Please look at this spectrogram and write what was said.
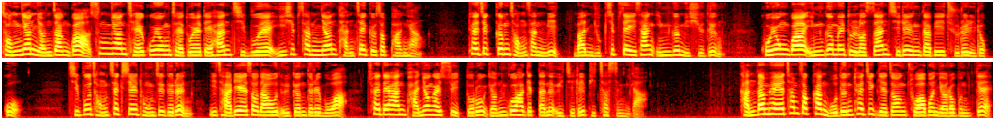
정년 연장과 숙련 재고용 제도에 대한 지부의 23년 단체 교섭 방향, 퇴직금 정산 및 만 60세 이상 임금 이슈 등 고용과 임금을 둘러싼 질의응답이 줄을 이뤘고 지부 정책실 동지들은 이 자리에서 나온 의견들을 모아 최대한 반영할 수 있도록 연구하겠다는 의지를 비쳤습니다. 간담회에 참석한 모든 퇴직 예정 조합원 여러분께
